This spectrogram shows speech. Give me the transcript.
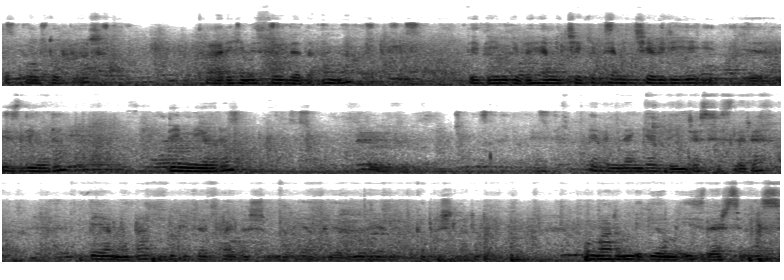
Şu koltuklar tarihini söyledi ama dediğim gibi hem çekip hem çeviriyi e, izliyorum, dinliyorum. Elimden geldiğince sizlere Viyana'dan bu güzel paylaşımları yapıyorum değerli arkadaşlarım. Umarım videomu izlersiniz.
